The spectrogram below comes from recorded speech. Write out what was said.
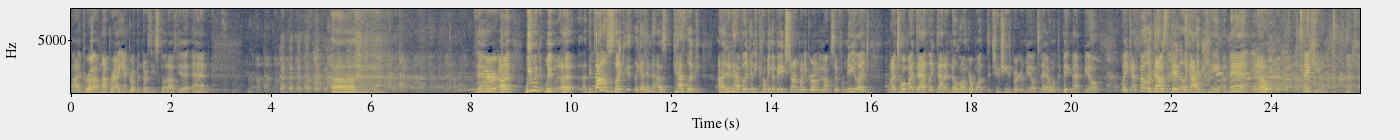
Uh, I grew up. I'm not bragging. I grew up in Northeast Philadelphia, and uh, there uh, we would we, uh, McDonald's was like like I didn't I was Catholic. I didn't have like any coming of age ceremony growing up. So for me, like when I told my dad, like, Dad, I no longer want the two cheeseburger meal. Today I want the Big Mac meal. Like, I felt like that was the day that, like, I became a man, you know? Thank you. Thank you.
